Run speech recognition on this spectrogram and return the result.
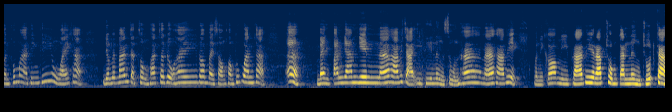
กันเข้ามาทิ้งที่อยู่ไว้ค่ะ เดี๋ยวแม่บ้านจัดส่งพัสดุให้รอบบ่ายสองของทุกวันค่ะอะแบ่งปันยามเย็นนะคะพี่จ๋า EP 105 นะคะพี่ วันนี้ก็มีพระพี่รับชมกัน 1 ชุดค่ะ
